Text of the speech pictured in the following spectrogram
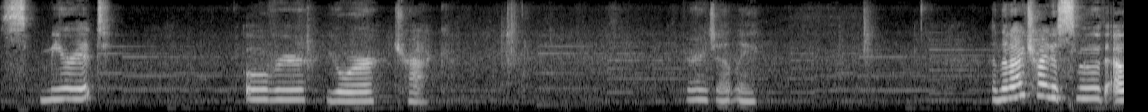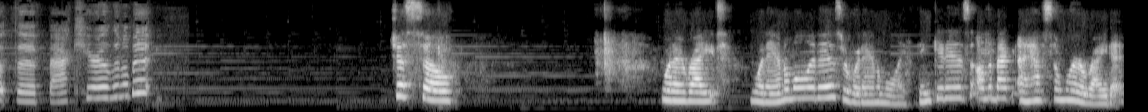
smear it over your track. Very gently. And then I try to smooth out the back here a little bit. Just so when I write what animal it is or what animal I think it is on the back, I have somewhere to write it.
